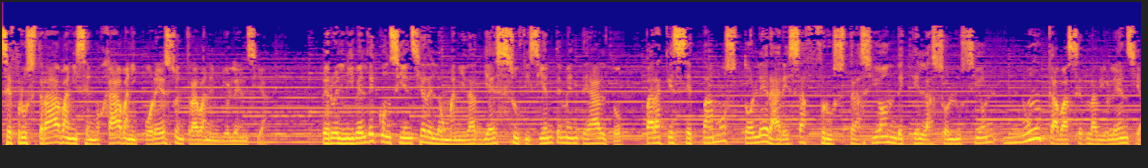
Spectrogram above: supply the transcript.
se frustraban y se enojaban y por eso entraban en violencia. Pero el nivel de conciencia de la humanidad ya es suficientemente alto para que sepamos tolerar esa frustración de que la solución nunca va a ser la violencia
